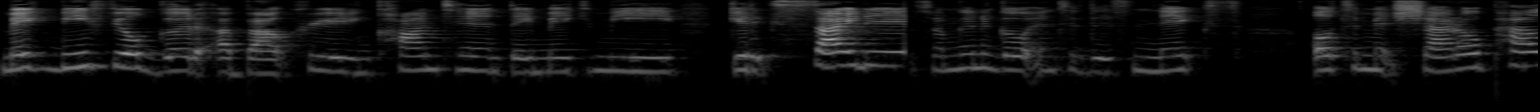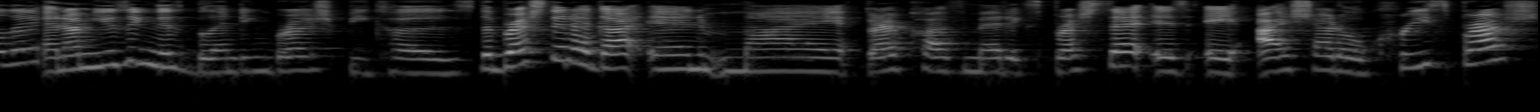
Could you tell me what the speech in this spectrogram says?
make me feel good about creating content. They make me get excited. So I'm going to go into this NYX Ultimate Shadow Palette. And I'm using this blending brush because the brush that I got in my Thrive Causemetics brush set is a eyeshadow crease brush.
